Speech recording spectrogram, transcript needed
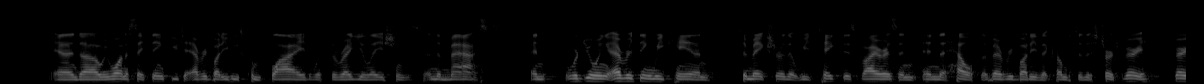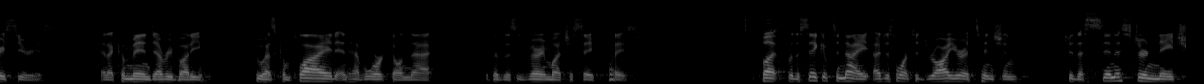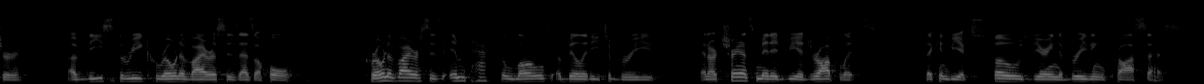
and uh, we want to say thank you to everybody who's complied with the regulations and the masks. And we're doing everything we can to make sure that we take this virus and, and the health of everybody that comes to this church very, very serious. And I commend everybody who has complied and have worked on that because this is very much a safe place. But for the sake of tonight, I just want to draw your attention to the sinister nature of these three coronaviruses as a whole. Coronaviruses impact the lungs' ability to breathe and are transmitted via droplets that can be exposed during the breathing process.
